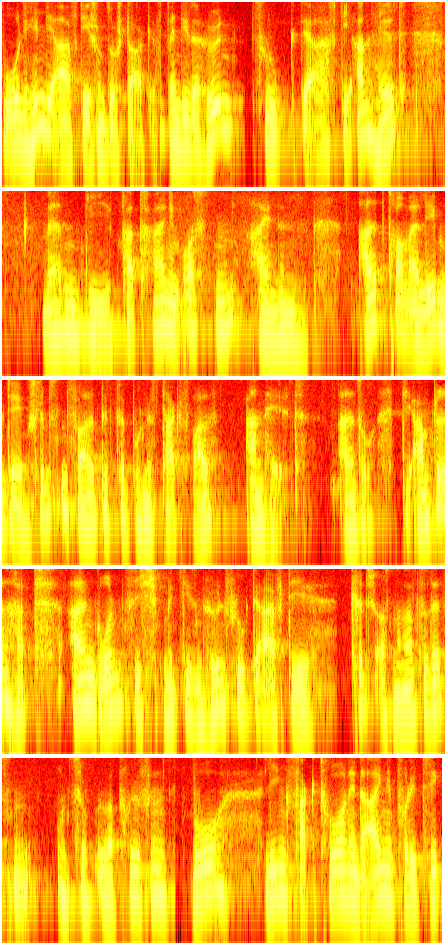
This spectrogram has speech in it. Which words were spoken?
wo ohnehin die AfD schon so stark ist. Wenn dieser Höhenflug der AfD anhält, werden die Parteien im Osten einen Albtraum erleben, der im schlimmsten Fall bis zur Bundestagswahl anhält. Also, die Ampel hat allen Grund, sich mit diesem Höhenflug der AfD kritisch auseinanderzusetzen und zu überprüfen, wo liegen Faktoren in der eigenen Politik,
